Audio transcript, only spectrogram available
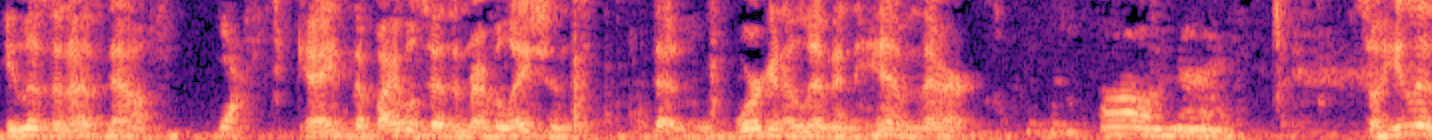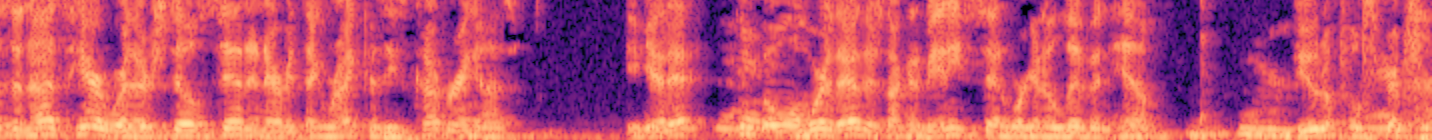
He lives in us now. Yeah. Okay. The Bible says in Revelations that we're going to live in Him there. Mm-hmm. oh, nice. So He lives in us here, where there's still sin and everything, right? Because He's covering us. You get it? Yeah. But when we're there, there's not going to be any sin. We're going to live in Him. Yeah. Beautiful scripture.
